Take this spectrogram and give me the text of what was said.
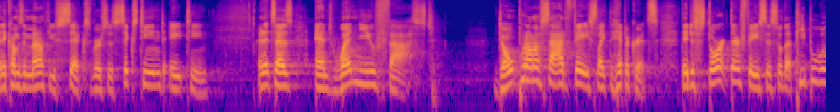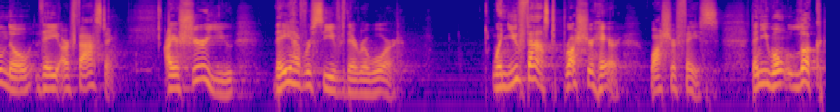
And it comes in Matthew 6, verses 16 to 18. And it says, And when you fast, don't put on a sad face like the hypocrites. They distort their faces so that people will know they are fasting. I assure you, they have received their reward. When you fast, brush your hair, wash your face then you won't look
